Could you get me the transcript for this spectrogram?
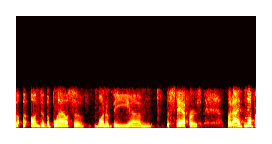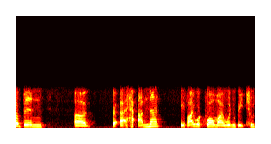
uh, under the blouse of one of the um, the staffers. But I've never been. Uh, I, I'm not. If I were Cuomo, I wouldn't be too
